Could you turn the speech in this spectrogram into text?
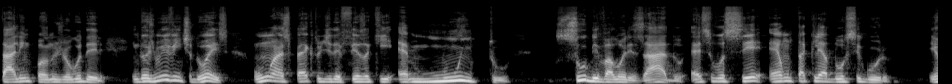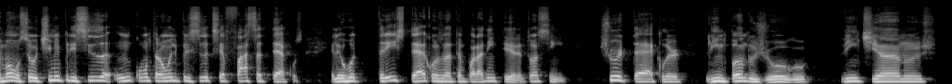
Tá limpando o jogo dele. Em 2022, um aspecto de defesa que é muito subvalorizado é se você é um tacleador seguro. Irmão, seu time precisa, um contra um, ele precisa que você faça tackles. Ele errou três tackles na temporada inteira. Então, assim, sure tackler, limpando o jogo, 20 anos,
